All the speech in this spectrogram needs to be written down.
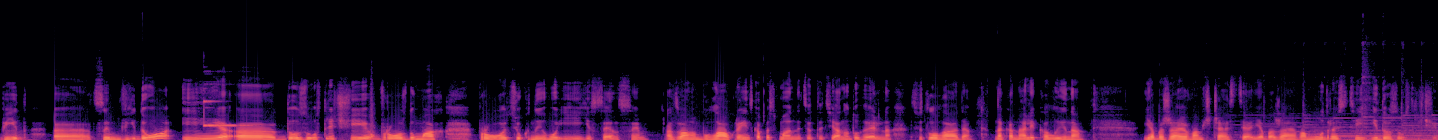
під е, цим відео. І е, до зустрічі в роздумах про цю книгу і її сенси. А з вами була українська письменниця Тетяна Дугельна, Світлогада на каналі Калина. Я бажаю вам щастя, я бажаю вам мудрості і до зустрічі.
